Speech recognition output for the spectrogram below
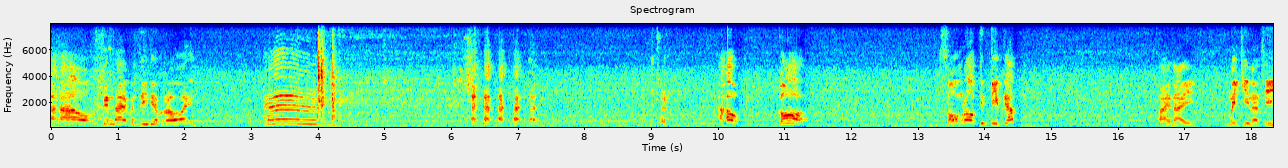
อ้าวขึ้นได้เป็นทีเรียบร้อยอ้าวอ้าก็สองรอบติดๆครับ ภายในไม่กี่นาที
